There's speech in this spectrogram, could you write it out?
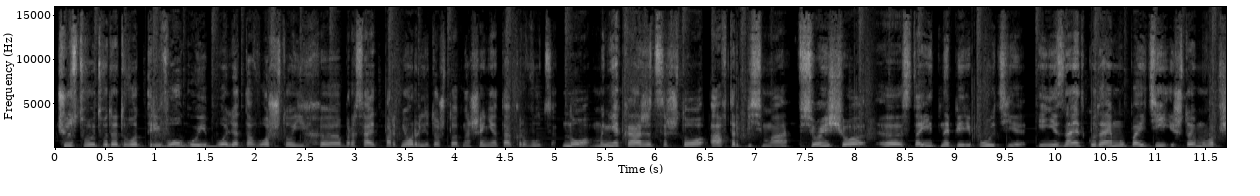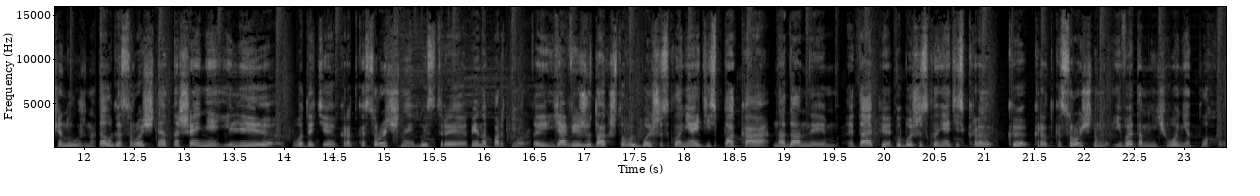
чувствуют вот эту вот тревогу и боль от того, что их э, бросает партнер или то, что отношения так рвутся. Но мне кажется, что автор письма все еще э, стоит на перепутье и не знает, куда ему пойти и что ему вообще нужно. Долгосрочные отношения или вот эти краткосрочные, быстрые смена партнера. Э, я вижу так, что вы больше склоняетесь пока, на данном этапе, вы больше склоняетесь к, к краткосрочному, и в этом ничего нет плохого.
